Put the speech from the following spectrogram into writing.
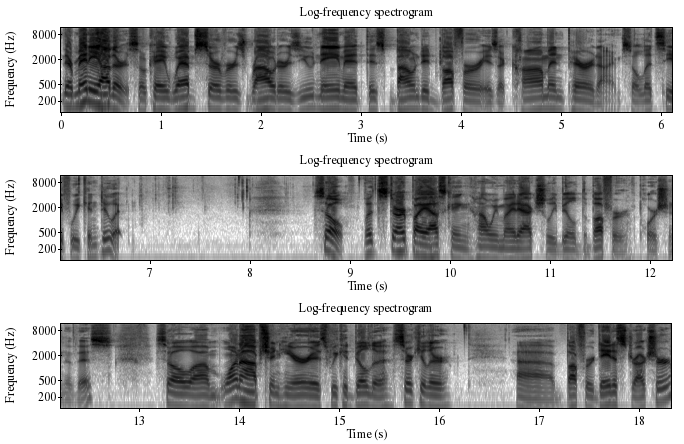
there are many others, okay? Web servers, routers, you name it. This bounded buffer is a common paradigm. So let's see if we can do it. So let's start by asking how we might actually build the buffer portion of this. So um, one option here is we could build a circular uh, buffer data structure.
